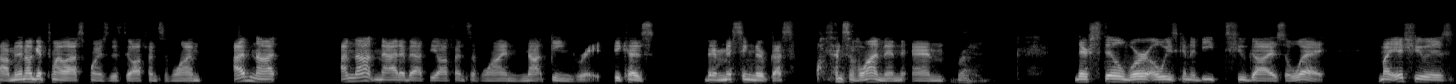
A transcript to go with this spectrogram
Um, and then I'll get to my last point is this the offensive line. I'm not I'm not mad about the offensive line not being great because they're missing their best offensive lineman and Right. There still were always going to be two guys away. My issue is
